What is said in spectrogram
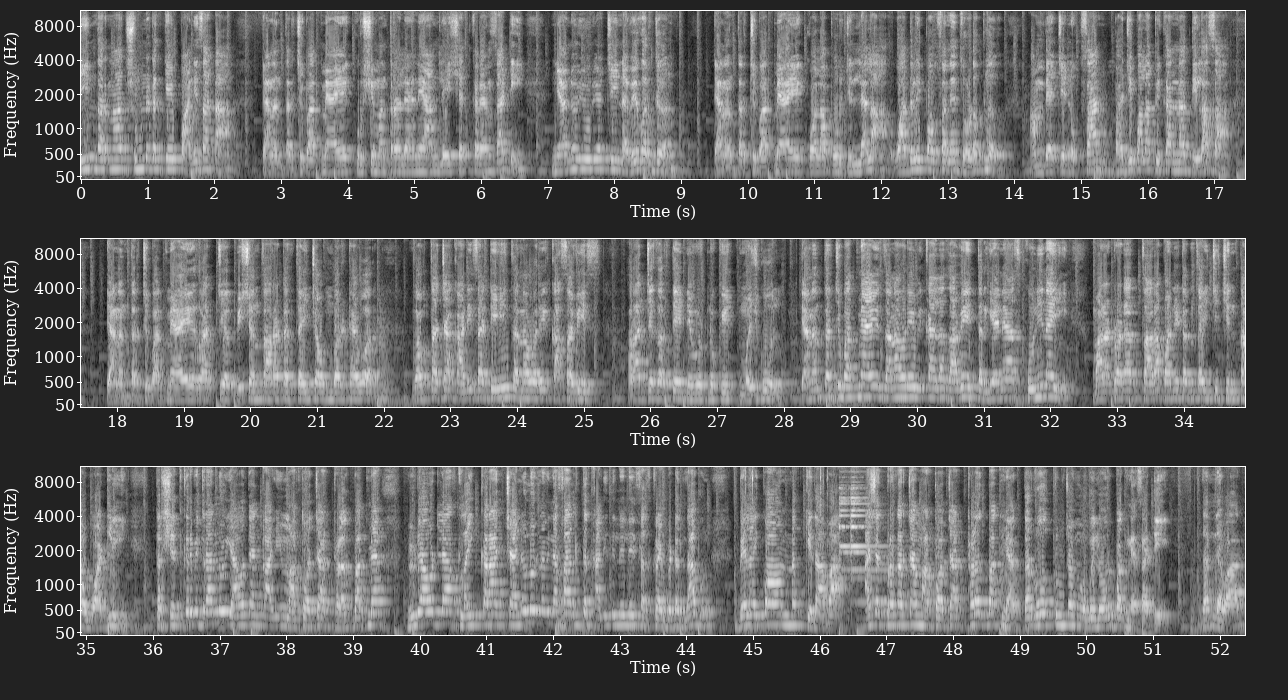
तीन धरणात शून्य टक्के पाणीसाठा त्यानंतरची बातमी आहे कृषी मंत्रालयाने आणले शेतकऱ्यांसाठी नॅनो युरियाचे नवे वर्जन. त्यानंतरची बातमी आहे कोल्हापूर जिल्ह्याला वादळी पावसाने झोडपलं. आंब्याचे नुकसान भाजीपाला पिकांना दिलासा. त्यानंतरची बातमी आहे राज्य भीषण चारा टंचाईच्या उंबरठ्यावर. गवताच्या काडीसाठीही जनावरे कासावीस. राज्यकर्ते निवडणुकीत मशगूल. त्यानंतरची बातमी आहे जनावरे विकायला जावे तर घेण्यास कोणी नाही. मराठवाड्यात चारा पाणी टंचाईची चिंता वाढली. तर शेतकरी मित्रांनो या होत्या काही महत्त्वाच्या ठळक बातम्या. व्हिडिओ आवडल्यास लाईक करा चॅनलवर नवीन असाल तर खाली दिलेले सबस्क्राईब बटन दाबून बेल आयकॉन नक्की दाबा. अशाच प्रकारच्या महत्त्वाच्या ठळक बातम्या दररोज तुमच्या मोबाईलवर बघण्यासाठी. धन्यवाद.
